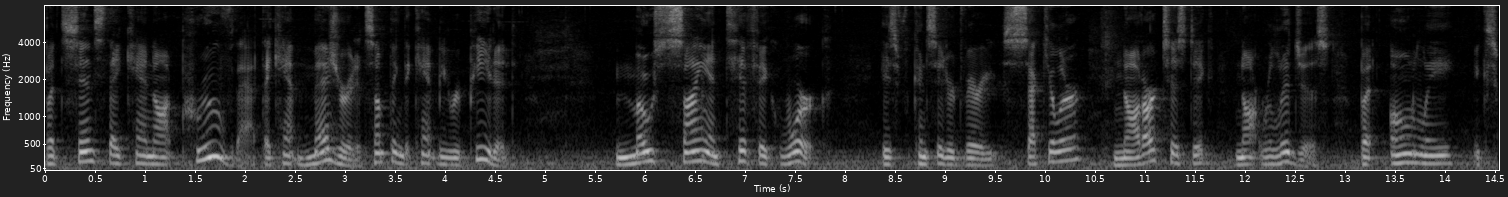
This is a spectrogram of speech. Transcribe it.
but since they cannot prove that, they can't measure it, it's something that can't be repeated, most scientific work is considered very secular, not artistic, not religious, but only it's,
